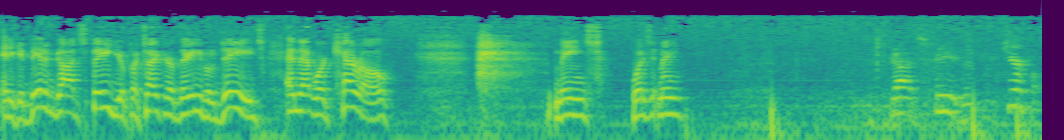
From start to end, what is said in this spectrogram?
And if you bid them Godspeed, you're a partaker of their evil deeds. And that word caro means, what does it mean? Godspeed. Cheerful.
